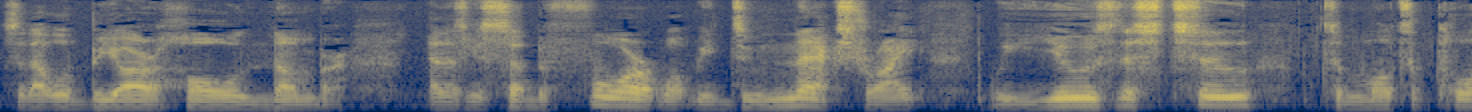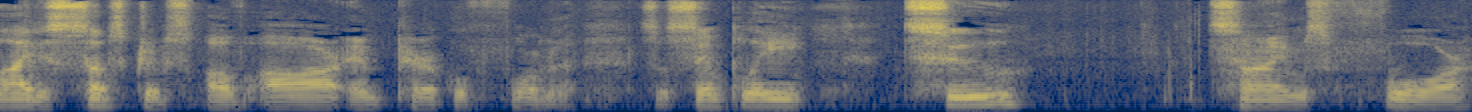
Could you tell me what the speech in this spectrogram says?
So that will be our whole number. And as we said before, what we do next, right? We use this 2 to multiply the subscripts of our empirical formula. So simply 2 times 4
